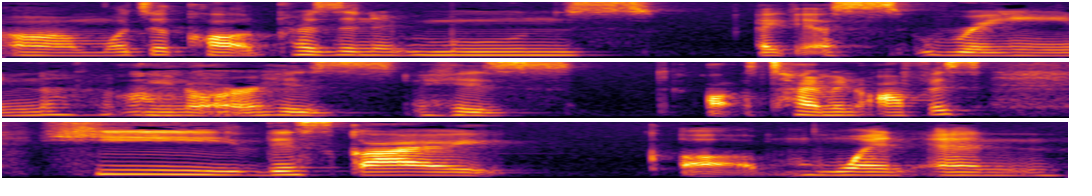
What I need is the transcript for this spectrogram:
um what's it called President Moon's I guess reign you know Uh-huh. or his his uh, time in office. He this guy um went and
